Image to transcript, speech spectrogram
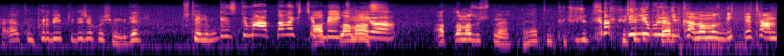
Hayatım pır deyip gidecek o şimdi, gel. Tut elimi. Üstüme atlamak için Atlamaz. bekliyor. Atlamaz üstüne. Hayatım küçücük, küçücük Geliyor buraya. ter- Kanomuz bitti. Tam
